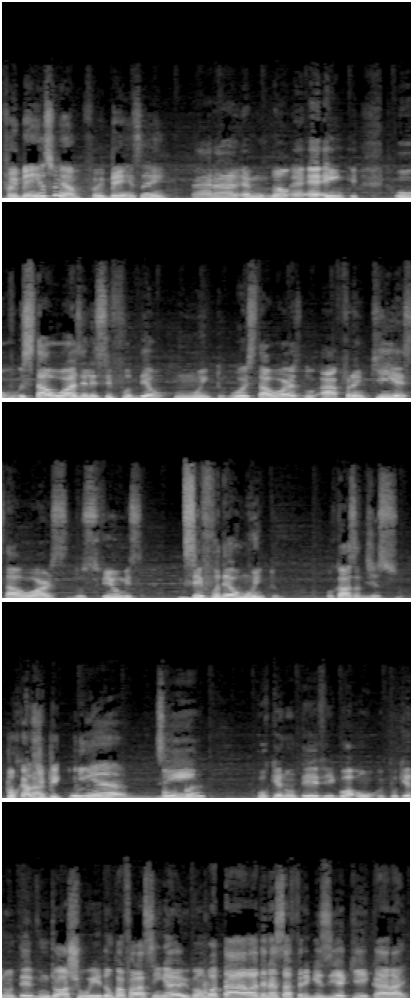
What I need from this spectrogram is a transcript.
Foi bem isso mesmo, foi bem isso aí. Caralho, é, não, é, é, é, o Star Wars ele se fudeu muito. O Star Wars, a franquia Star Wars dos filmes se fudeu muito por causa disso. Por causa sabe? de picuinha boba. Sim, porque não teve igual, um, porque não teve um Josh Whedon para falar assim, ei, vamos botar a ordem nessa freguesia aqui, caralho.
